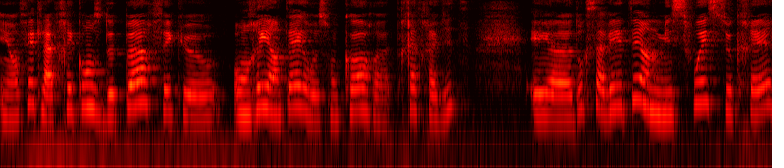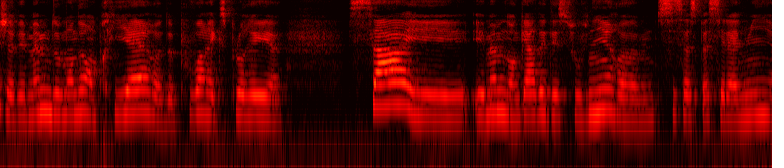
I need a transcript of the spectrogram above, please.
Et en fait, la fréquence de peur fait que on réintègre son corps euh, très très vite. Et euh, donc ça avait été un de mes souhaits secrets. J'avais même demandé en prière de pouvoir explorer euh, ça et, et même d'en garder des souvenirs, si ça se passait la nuit,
